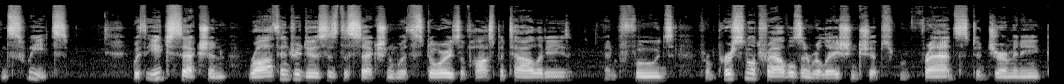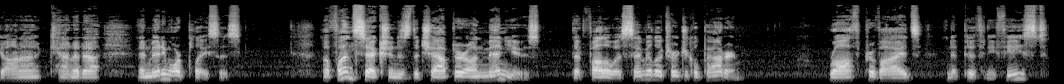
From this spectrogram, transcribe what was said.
and sweets. With each section, Roth introduces the section with stories of hospitality and foods from personal travels and relationships from France to Germany, Ghana, Canada, and many more places. A fun section is the chapter on menus that follow a semi-liturgical pattern. Roth provides an Epiphany feast,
